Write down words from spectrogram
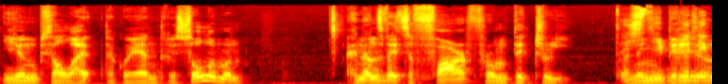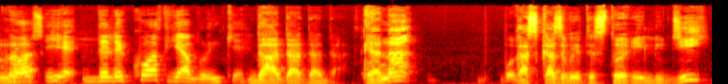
Ее написал такой Эндрю Соломон. Она называется «Far from the Tree». То она не передана далеко, на русский. далеко от яблоньки. Да, да, да, да. И она рассказывает истории людей,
